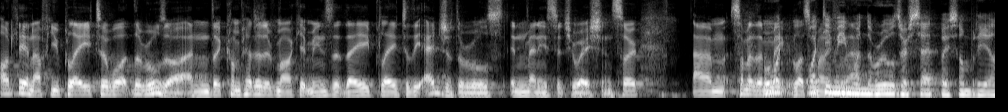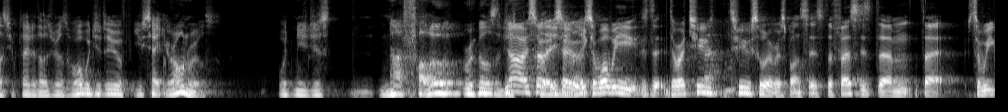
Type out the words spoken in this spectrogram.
oddly enough, you play to what the rules are, and the competitive market means that they play to the edge of the rules in many situations. So. Um, some of them What, make lots what of do you mean when the rules are set by somebody else? You play to those rules. What would you do if you set your own rules? Wouldn't you just not follow rules? And just No, so so like? so what we there are two two sort of responses. The first is um, that so we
